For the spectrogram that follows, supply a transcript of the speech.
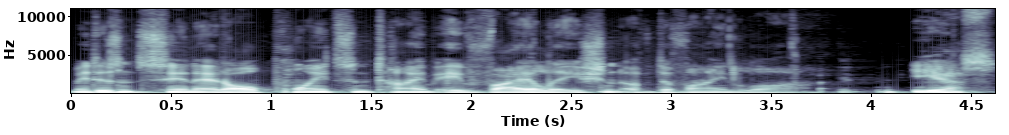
mean, isn't sin at all points in time a violation of divine law? Yes.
